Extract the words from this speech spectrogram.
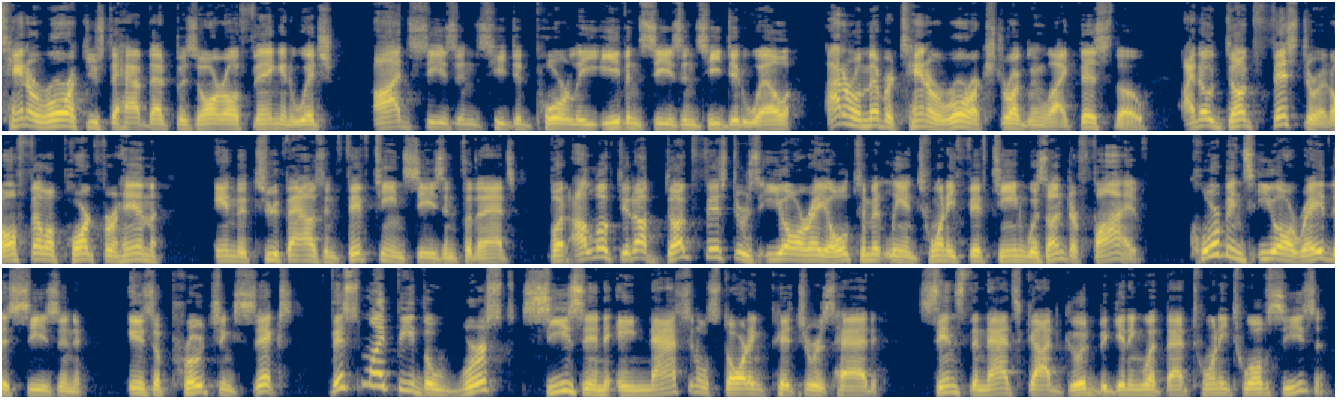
Tanner Roark used to have that bizarro thing in which Odd seasons he did poorly, even seasons he did well. I don't remember Tanner Roark struggling like this though. I know Doug Fister, it all fell apart for him in the 2015 season for the Nats, but I looked it up. Doug Fister's ERA ultimately in 2015 was under five. Corbin's ERA this season is approaching six. This might be the worst season a national starting pitcher has had since the Nats got good, beginning with that 2012 season.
